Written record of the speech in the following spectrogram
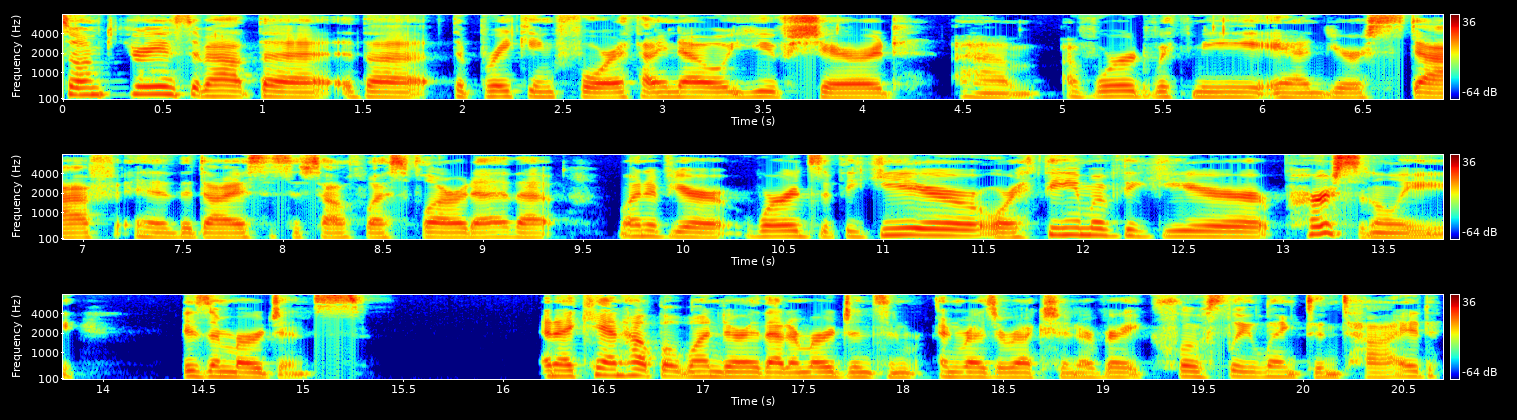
So I'm curious about the the the breaking forth. I know you've shared um, a word with me and your staff in the Diocese of Southwest Florida that one of your words of the year or theme of the year personally is emergence. And I can't help but wonder that emergence and, and resurrection are very closely linked and tied.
